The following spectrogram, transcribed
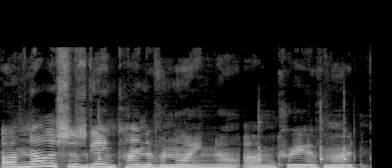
Um, now this is getting kind of annoying now. Um, creative mode.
